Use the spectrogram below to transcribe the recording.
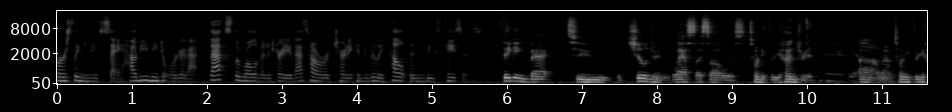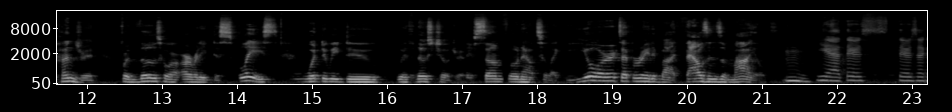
first thing you need to say? How do you need to order that? That's the role of an attorney. That's how a attorney can really help in these cases thinking back to the children, last I saw was 2,300, mm, yeah. uh, around 2,300. For those who are already displaced, what do we do with those children? There's some flown out to like New York, separated by thousands of miles. Mm. Yeah, there's there's a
